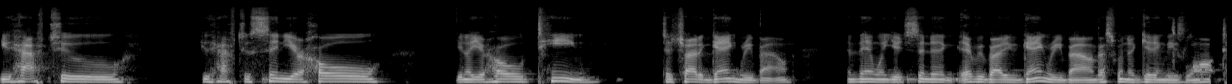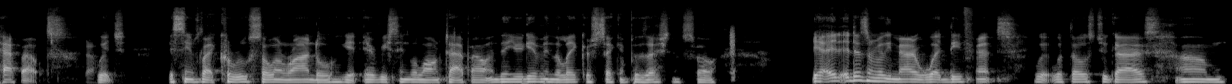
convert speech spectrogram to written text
you have to, you have to send your whole, you know, your whole team to try to gang rebound. And then when you're sending everybody gang rebound, that's when they're getting these long tap outs, yeah. which it seems like Caruso and Rondo get every single long tap out, and then you're giving the Lakers second possession. So, yeah, it, it doesn't really matter what defense with, with those two guys. Um,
